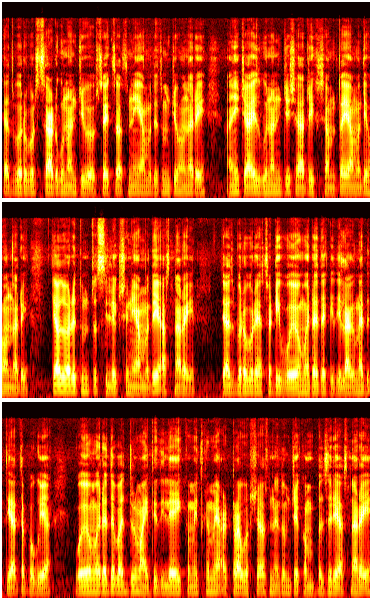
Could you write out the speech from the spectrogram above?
त्याचबरोबर साठ गुणांची व्यावसायिक चाचणी यामध्ये तुमची होणार आहे आणि चाळीस गुणांची शारीरिक क्षमता यामध्ये होणार आहे. त्याद्वारे तुमचं सिलेक्शन यामध्ये असणार आहे. त्याचबरोबर यासाठी वयोमर्यादा किती लागणार आहे ते आता बघूया. वयोमर्यादेबद्दल माहिती दिली आहे कमीत कमी अठरा वर्ष असणे तुमचे कंपल्सरी असणार आहे.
